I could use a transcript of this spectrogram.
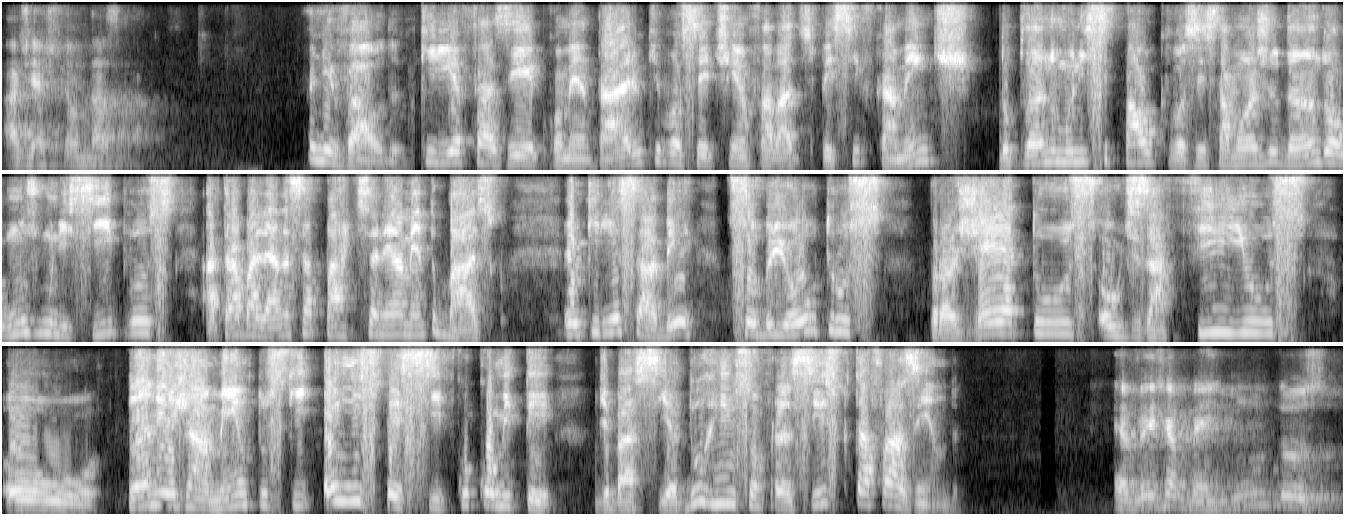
a gestão das águas. Anivaldo, queria fazer comentário que você tinha falado especificamente do plano municipal, que vocês estavam ajudando alguns municípios a trabalhar nessa parte de saneamento básico. Eu queria saber sobre outros projetos ou desafios ou planejamentos que, em específico, o Comitê de Bacia do Rio São Francisco está fazendo? É, veja bem, um dos,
